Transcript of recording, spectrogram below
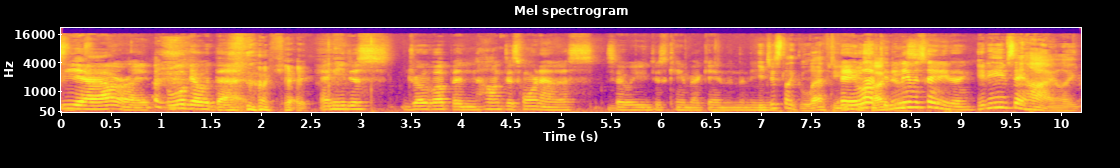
Yeah, all right, we'll go with that. okay. And he just drove up and honked his horn at us, so we just came back in, and then he, He just like left. yeah, he didn't left. He didn't us. even say anything. He didn't even say hi. Like,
